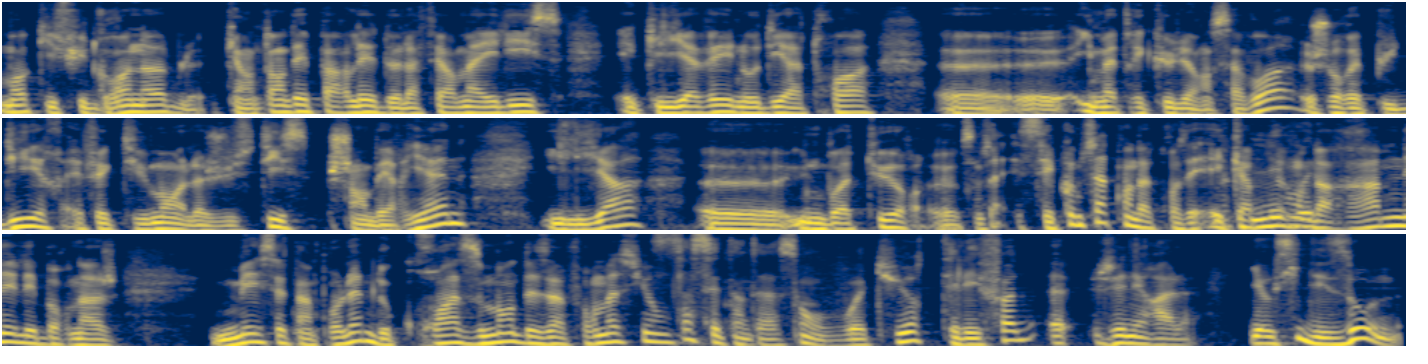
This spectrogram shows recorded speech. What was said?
moi qui suis de Grenoble, qui entendais parler de l'affaire Maëlys et qu'il y avait une Audi A3 euh, immatriculée en Savoie, j'aurais pu dire effectivement à la justice chambérienne, il y a euh, une voiture euh, comme ça. C'est comme ça qu'on a croisé. Et qu'après, on a ramené les bornages. Mais c'est un problème de croisement des informations. Ça, c'est intéressant. Voiture, téléphone, euh, général. Il y a aussi des zones.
